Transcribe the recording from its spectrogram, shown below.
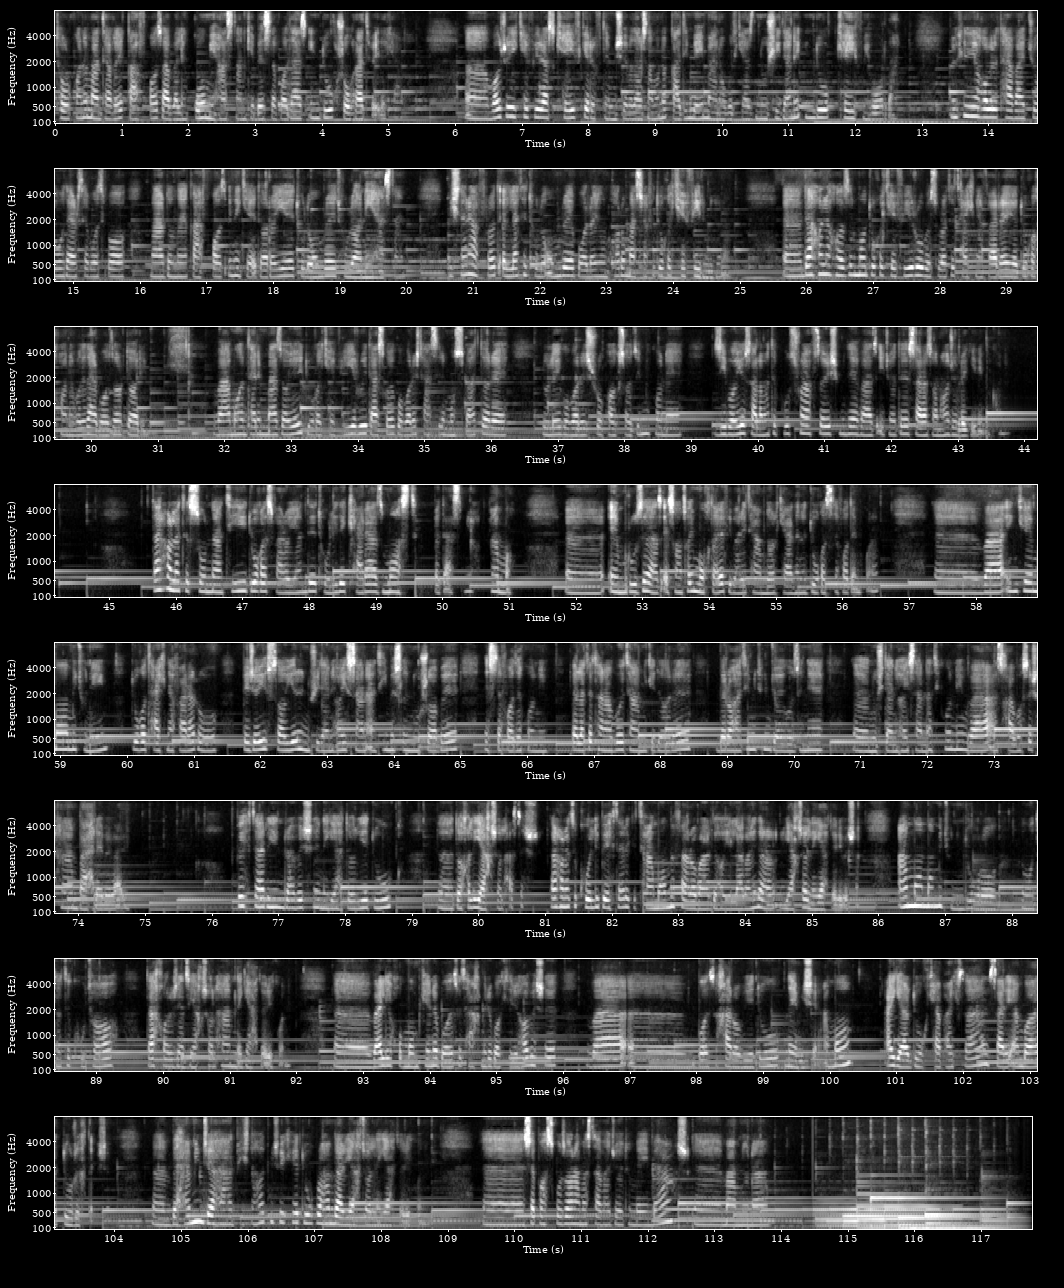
ترکان منطقه قفقاز اولین قومی هستند که به استفاده از این دوغ شهرت پیدا کردن واژه کفیر از کیف گرفته میشه و در زمان قدیم به این معنا بود که از نوشیدن این دوغ کیف می بردن نکته قابل توجه در ارتباط با مردم قفقاز اینه که دارای طول عمر طولانی هستند. بیشتر افراد علت طول عمر بالای اونها رو مصرف دوغ کفیر می‌دونن. در حال حاضر ما دوغ کفیر رو به صورت تک نفره یا دوغ خانواده در بازار داریم و مهمترین مزایای دوغ کفیر روی دستگاه گوارش تاثیر مثبت داره. لوله گوارش رو پاکسازی می‌کنه زیبایی و سلامت پوست رو افزایش میده و از ایجاد سرطان ها جلوگیری می‌کنه. در حالت سنتی دوغ از فرایند تولید کره از ماست به دست میاد. اما امروزه از اسانس های مختلفی برای تمدار کردن دوغ استفاده می‌کنن. و اینکه ما می‌تونیم دوغ تک نفره رو به جای سایر نوشیدنی های صنعتی مثل نوشابه استفاده کنیم. به علت تنوع تعمی که داره به راحتی می‌تونیم جایگزین نوشیدنی های صنعتی کنیم و از خواصش هم بهره ببریم. بهترین روش نگهداری دوغ داخل یخچال هستش. در حالت کلی بهتره که تمام فراورده های لبنی در یخچال نگهداری بشن. اما ما می‌تونیم دوغ رو به مدت کوتاه در خارج از یخچال هم نگهداری کنیم. ولی خب ممکنه باعث تخمیر باکتری ها بشه و باعث خرابی دوغ نمیشه. اما اگر دوغ کپک زد سریعا باید دور ریخته بشه. به همین جهت پیشنهاد میشه که دوغ رو هم در یخچال نگهداری کنیم. سپاسگزارم از توجهتون به این بخش. ممنونم.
